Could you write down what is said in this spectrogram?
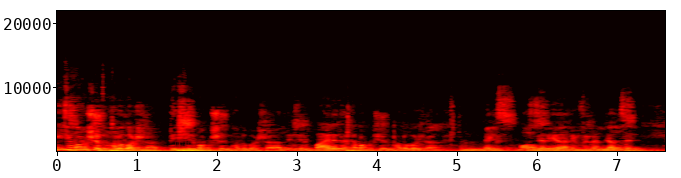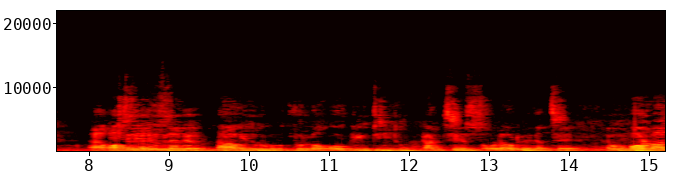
এই যে মানুষের ভালোবাসা, দেশের মানুষের ভালোবাসা, দেশের বাইরে থাকা মানুষের ভালোবাসা নেক্সট অস্ট্রেলিয়া নিউজিল্যান্ড যাচ্ছে। অস্ট্রেলিয়া নিউজিল্যান্ডের তারাও কিন্তু খুব উৎফুল্ল অগ্রিম টিকিট কাটছে সোল্ড আউট হয়ে যাচ্ছে এবং বরবাদ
